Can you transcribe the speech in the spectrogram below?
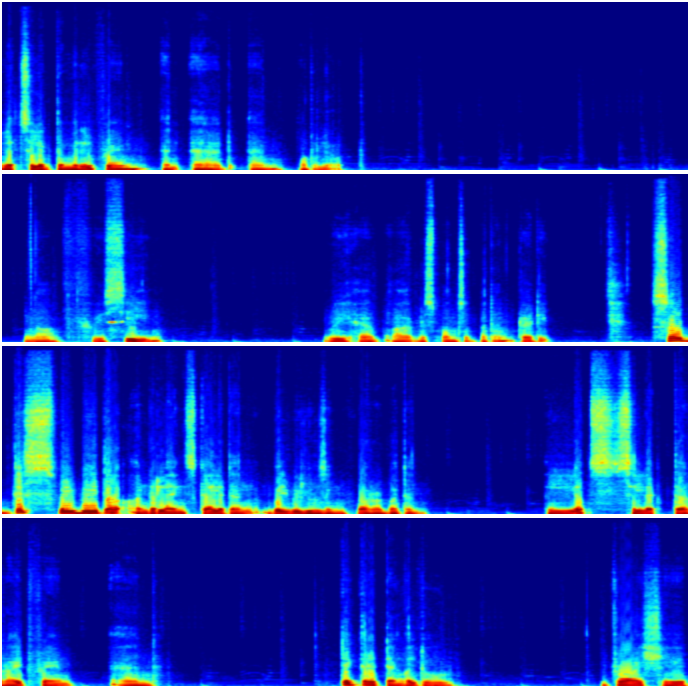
Let's select the middle frame and add an auto layout. Now if we see, we have our responsive button ready so this will be the underlying skeleton we'll be using for our button. Let's select the right frame and take the rectangle tool draw a shape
